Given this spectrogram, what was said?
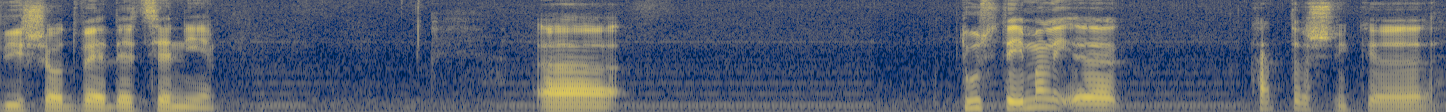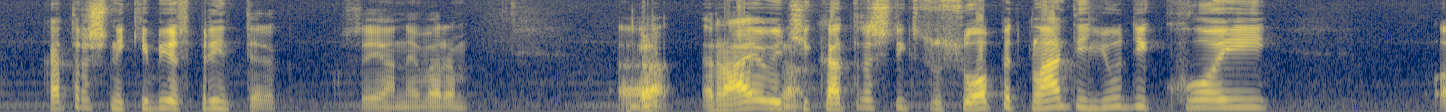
više od dve decenije. Uh, tu ste imali uh, Katrašnik, uh, Katrašnik je bio sprinter, ako se ja ne varam. Uh, da. Rajović da. i Katrašnik su, su opet mladi ljudi koji uh,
